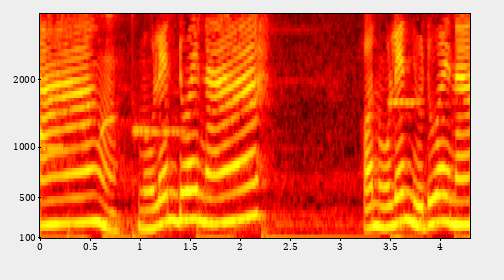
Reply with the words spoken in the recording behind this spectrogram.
ตางหนูเล่นด้วยนะ ขอหนูเล่นอยู่ด้วยนะ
